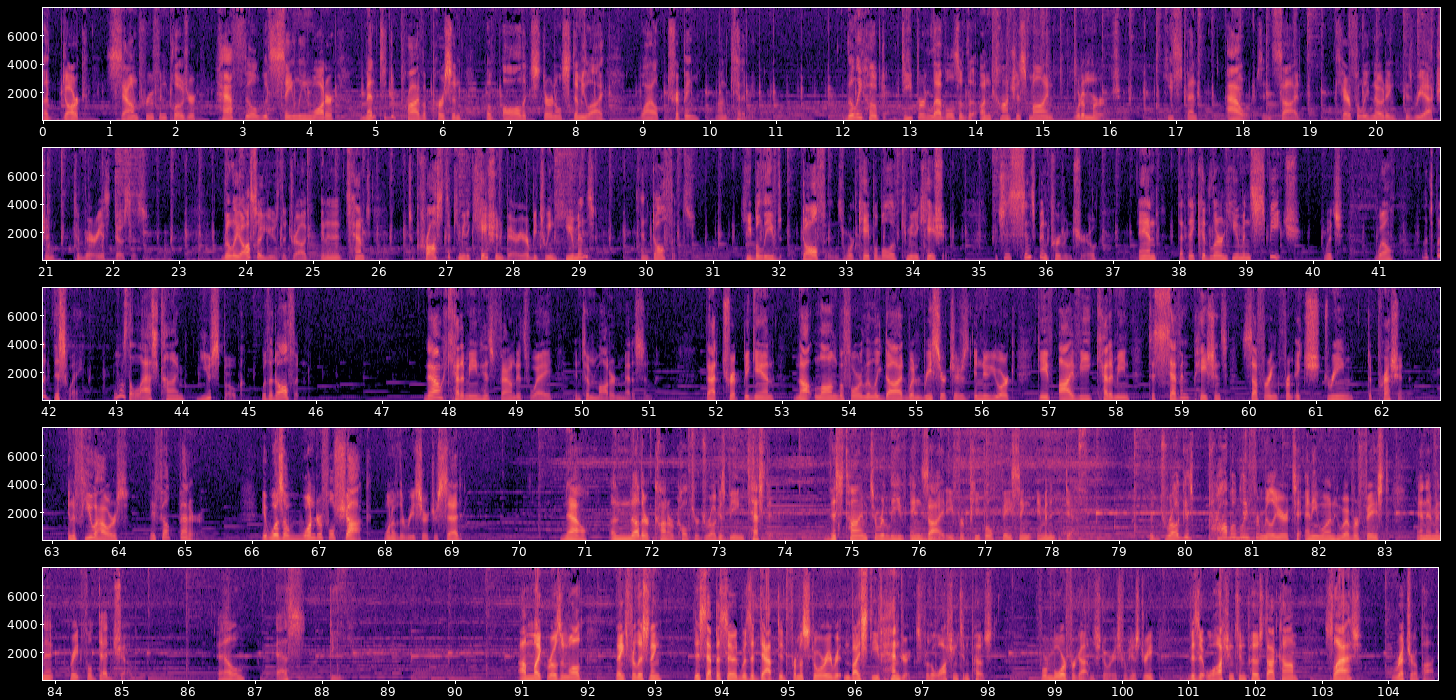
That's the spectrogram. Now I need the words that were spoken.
a dark, soundproof enclosure half filled with saline water meant to deprive a person of all external stimuli while tripping on ketamine. Lilly hoped deeper levels of the unconscious mind would emerge. He spent hours inside, carefully noting his reaction to various doses. Lilly also used the drug in an attempt to cross the communication barrier between humans and dolphins. He believed dolphins were capable of communication, which has since been proven true, and that they could learn human speech, which, well, let's put it this way. When was the last time you spoke with a dolphin? Now, ketamine has found its way into modern medicine. That trip began not long before Lilly died when researchers in New York gave IV ketamine to seven patients suffering from extreme depression. In a few hours, they felt better. It was a wonderful shock, one of the researchers said. Now, another counterculture drug is being tested, this time to relieve anxiety for people facing imminent death. The drug is probably familiar to anyone who ever faced an imminent Grateful Dead show. LSD. I'm Mike Rosenwald. Thanks for listening. This episode was adapted from a story written by Steve Hendrix for the Washington Post. For more forgotten stories from history, visit washingtonpost.com slash retropod.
